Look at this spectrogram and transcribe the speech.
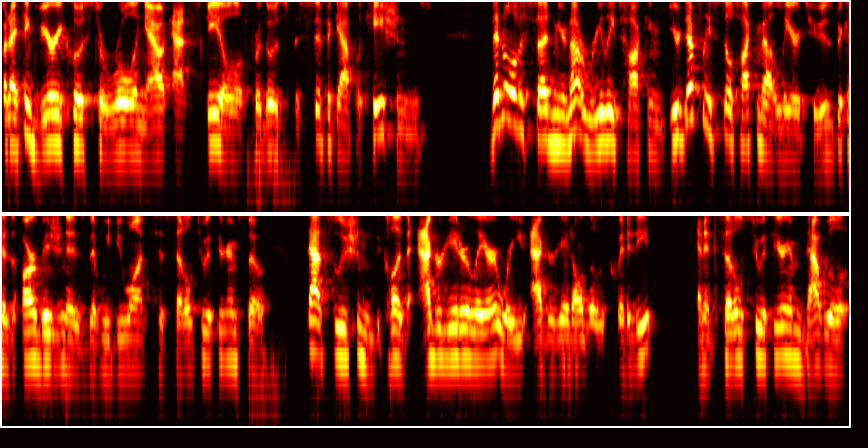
but I think very close to rolling out at scale for those specific applications. Then all of a sudden, you're not really talking, you're definitely still talking about layer twos because our vision is that we do want to settle to Ethereum. So that solution, they call it the aggregator layer, where you aggregate all mm-hmm. the liquidity and it settles to Ethereum. That will,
